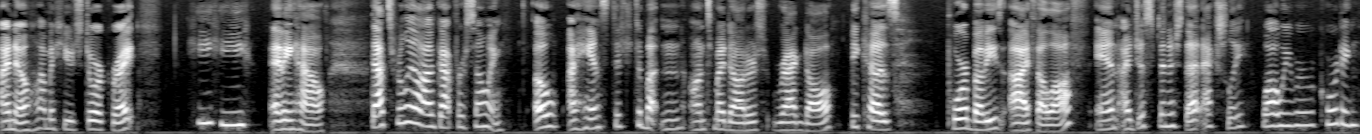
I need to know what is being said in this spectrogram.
I know, I'm a huge dork, right? Hee hee. Anyhow, that's really all I've got for sewing. Oh, I hand stitched a button onto my daughter's rag doll because poor Bubby's eye fell off, and I just finished that actually while we were recording.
